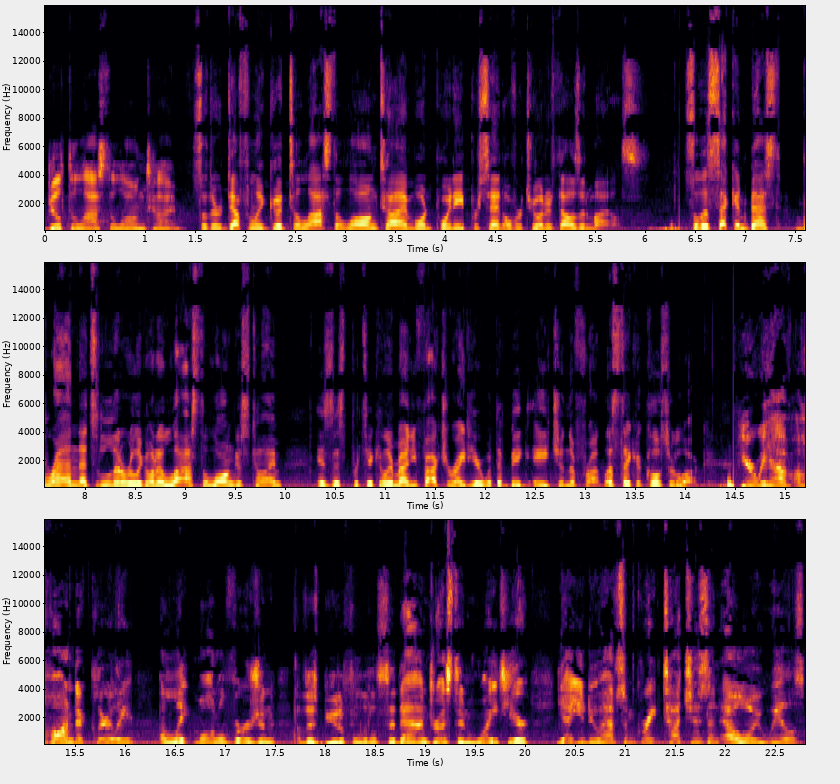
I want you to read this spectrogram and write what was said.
built to last a long time. So they're definitely good to last a long time, 1.8% over 200,000 miles. So the second best brand that's literally going to last the longest time is this particular manufacturer right here with the big H in the front. Let's take a closer look. Here we have a Honda, clearly a late model version of this beautiful little sedan dressed in white here. Yeah, you do have some great touches and alloy wheels,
